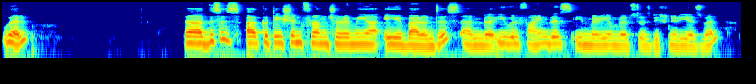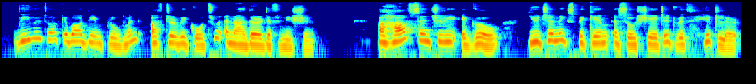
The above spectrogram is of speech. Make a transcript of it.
Well, uh, this is a quotation from Jeremiah A. Barondess, and uh, you will find this in Merriam Webster's dictionary as well. We will talk about the improvement after we go through another definition. A half century ago, eugenics became associated with Hitler,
